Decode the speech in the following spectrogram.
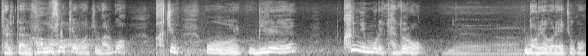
결단해서 우습게 보지 말고 같이 어, 미래에 큰 인물이 되도록 노력을 해주고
